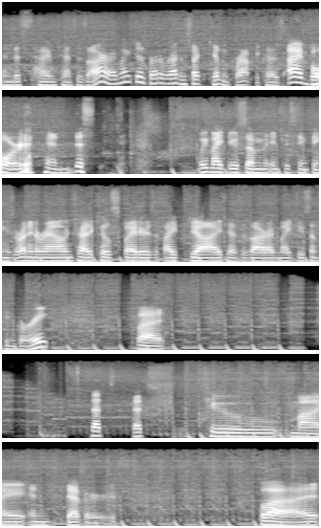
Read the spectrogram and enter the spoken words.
and this time, chances are, I might just run around and start killing crap because I'm bored. And this, we might do some interesting things running around, try to kill spiders. If I die, chances are I might do something great. But that's that's to my endeavors. But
